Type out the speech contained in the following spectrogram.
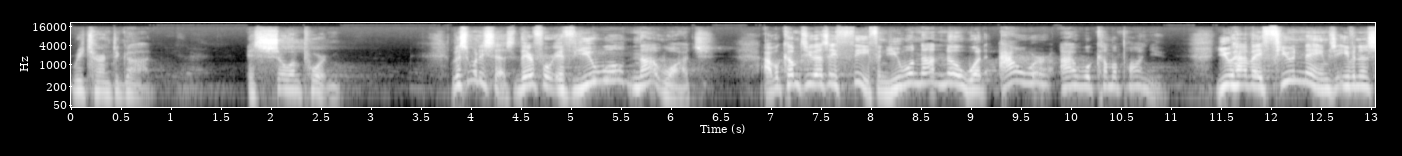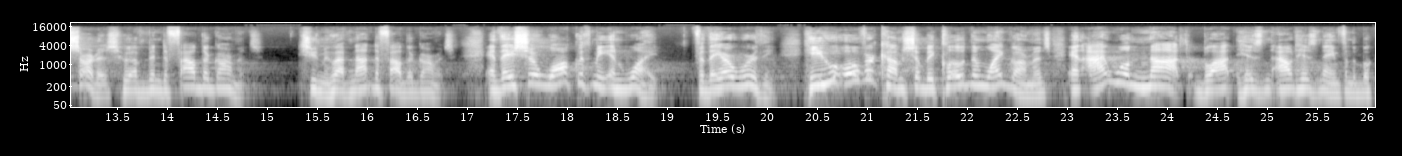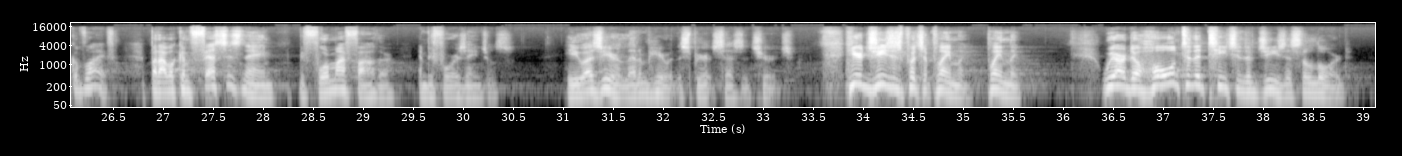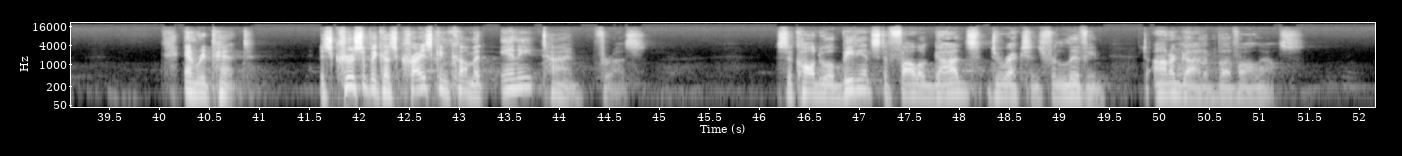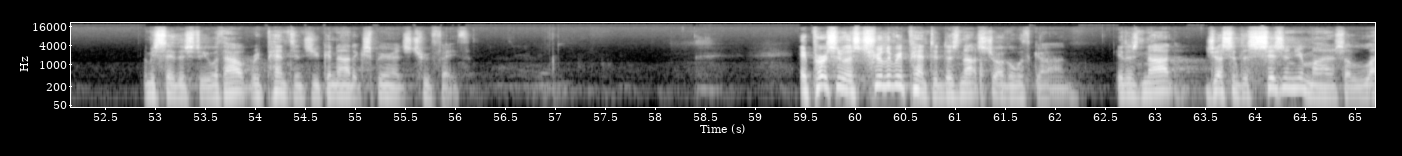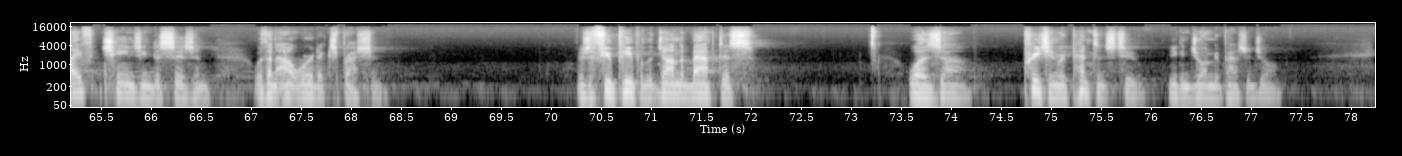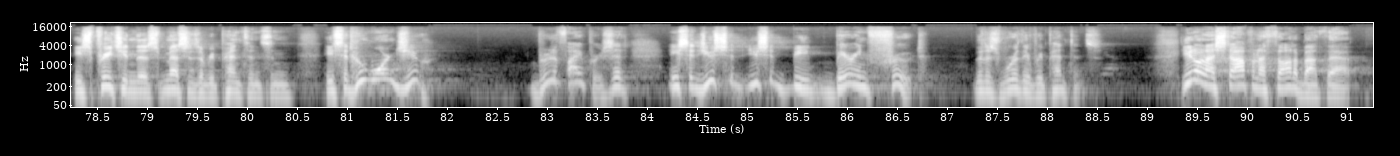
Return to God. It's so important. Listen what he says. Therefore, if you will not watch, I will come to you as a thief, and you will not know what hour I will come upon you. You have a few names, even in Sardis, who have been defiled their garments. Excuse me, who have not defiled their garments. And they shall walk with me in white, for they are worthy. He who overcomes shall be clothed in white garments, and I will not blot his, out his name from the book of life, but I will confess his name before my Father and before his angels. He who has ear, let him hear what the Spirit says to the church. Here Jesus puts it plainly, plainly. We are to hold to the teachings of Jesus the Lord and repent. It's crucial because Christ can come at any time for us. It's a call to obedience to follow God's directions for living, to honor God above all else. Let me say this to you without repentance, you cannot experience true faith. A person who has truly repented does not struggle with God. It is not just a decision in your mind, it's a life changing decision with an outward expression. There's a few people that John the Baptist was uh, preaching repentance to. You can join me, Pastor Joel. He's preaching this message of repentance, and he said, Who warned you? Brood of vipers. He said, he said you, should, you should be bearing fruit that is worthy of repentance. You know, when I stopped and I thought about that,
